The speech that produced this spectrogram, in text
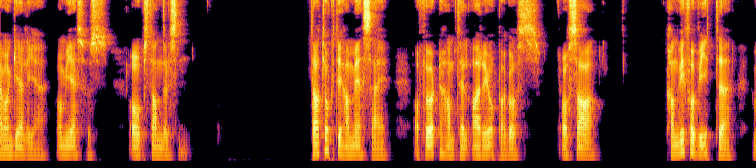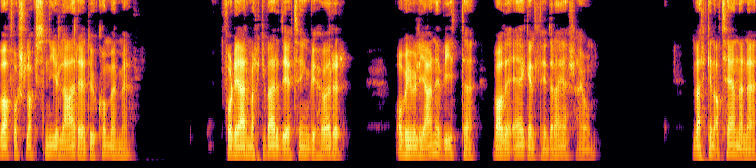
evangeliet om Jesus og oppstandelsen. Da tok de ham med seg og førte ham til Areopagos og sa, Kan vi få vite hva for slags ny lære du kommer med? For det er merkverdige ting vi hører, og vi vil gjerne vite hva det egentlig dreier seg om. Verken atenerne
